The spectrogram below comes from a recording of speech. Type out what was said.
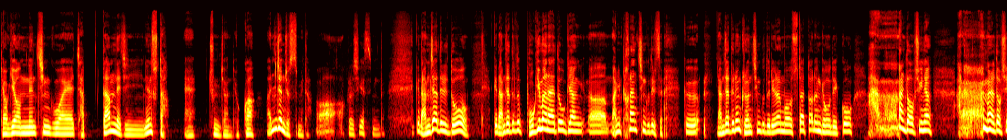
격이 없는 친구와의 잡담 내지는 수다. 예, 충전 효과 완전 좋습니다. 어, 그러시겠습니다. 그 남자들도 그 남자들도 보기만 해도 그냥 어, 많이 편한 친구들 있어요. 그 남자들은 그런 친구들이랑 뭐 수다 떠는 경우도 있고 아무 말도 없이 그냥 아무 말도 없이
